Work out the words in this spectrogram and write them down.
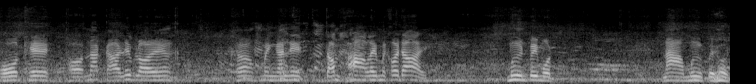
โอเค ถอดหน้ากากเรียบร้อยครับ ไม่งั้นเนี่ยจำทางอะไรไม่ค่อยได้ มืนไปหมด หน้ามืดไปหมด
